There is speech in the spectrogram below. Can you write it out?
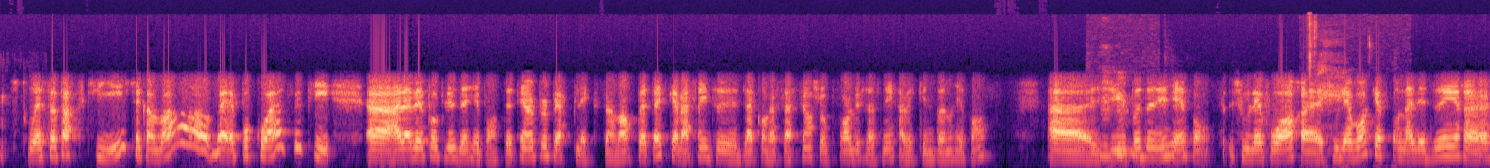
Je trouvais ça particulier. J'étais comme Ah, ben pourquoi? Tu sais, puis euh, elle n'avait pas plus de réponses. C'était un peu perplexe. Alors peut-être qu'à la fin de, de, la conversation, je vais pouvoir lui revenir avec une bonne réponse. Euh, je lui ai pas donné de réponse. Je voulais voir, euh, je voulais voir qu'est-ce qu'on allait dire euh,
